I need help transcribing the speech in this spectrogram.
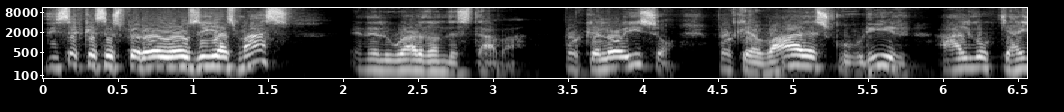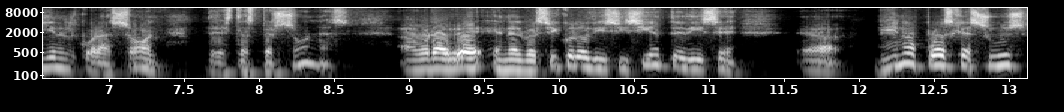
dice que se esperó dos días más en el lugar donde estaba. ¿Por qué lo hizo? Porque va a descubrir algo que hay en el corazón de estas personas. Ahora ve, en el versículo 17 dice, eh, vino pues Jesús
